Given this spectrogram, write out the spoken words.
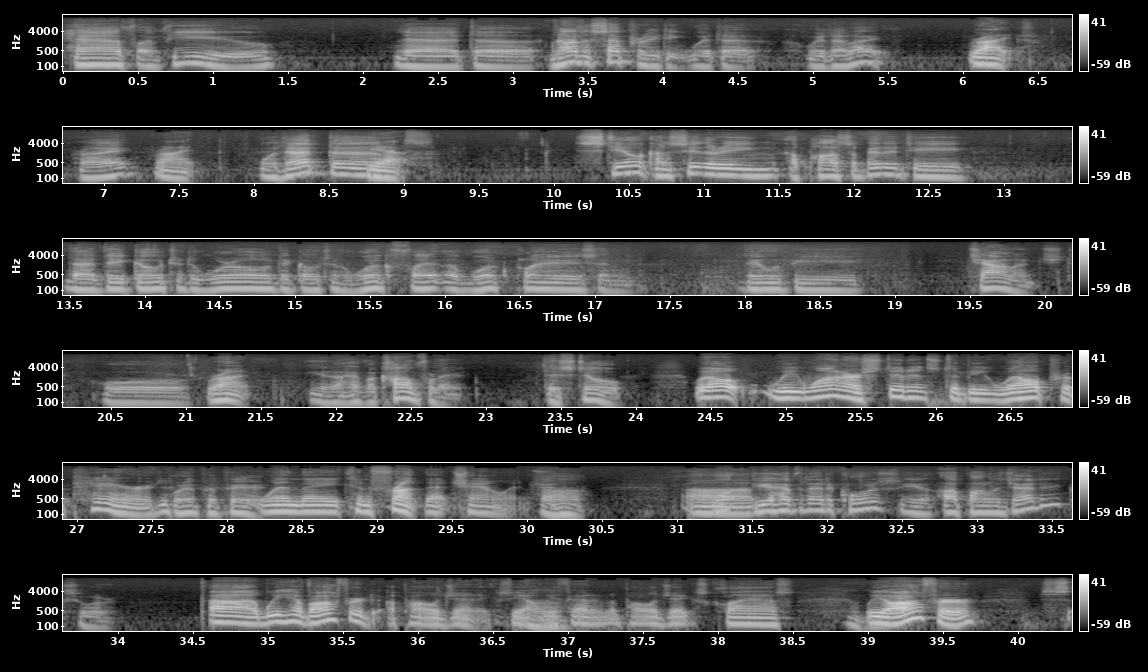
have a view that uh, not separating with the with their life, Right, right? right. Would that uh, yes. still considering a possibility that they go to the world, they go to the work uh, workplace, and they would be challenged or Right. you know have a conflict. They still Well, we want our students to be well prepared very prepared. when they confront that challenge. uh-huh. Uh, what, do you have that course? You apologetics or uh, we have offered apologetics. Yeah, Uh-huh. we've had an apologetics class. Mm-hmm. We offer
